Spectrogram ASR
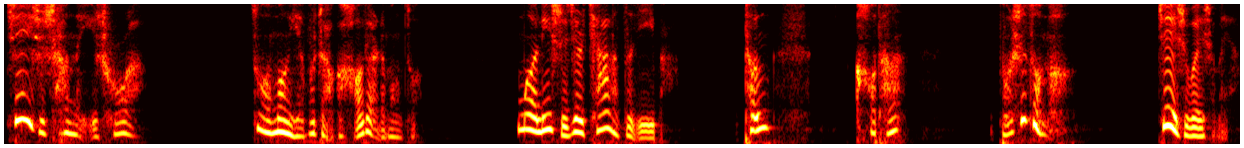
这是唱哪一出啊？做梦也不找个好点的梦做。莫离使劲掐了自己一把，疼，好疼，不是做梦，这是为什么呀？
